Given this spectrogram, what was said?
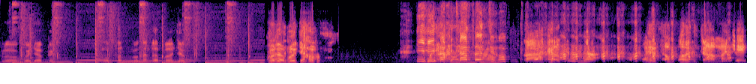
Lo gua nyampe. Lompat gua kan double jump. Gua double jump. Iya, jatuh juga. Ah, gak guna. Triple jam anjing.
